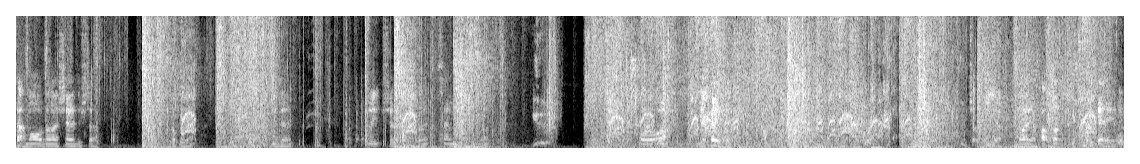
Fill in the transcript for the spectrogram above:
Tamam o oradan aşağıya düştü. abi. kapıyı. Güzel. Burayı şöyle kapatalım. Sen bir şuradan. Oo. Yaka yaka. Çok iyi ya. Var ya patlattık. Uçurduk her yeri.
